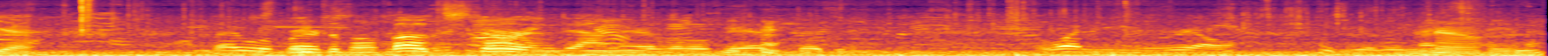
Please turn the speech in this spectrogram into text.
Yeah. They were both, both stirring down there a little bit, but it wasn't even real. It was really nice, No. Dana.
